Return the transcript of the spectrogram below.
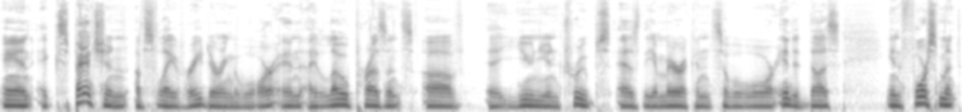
an expansion of slavery during the war and a low presence of uh, Union troops as the American Civil War ended. Thus, enforcement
